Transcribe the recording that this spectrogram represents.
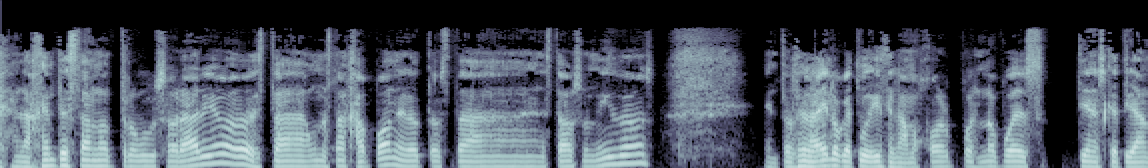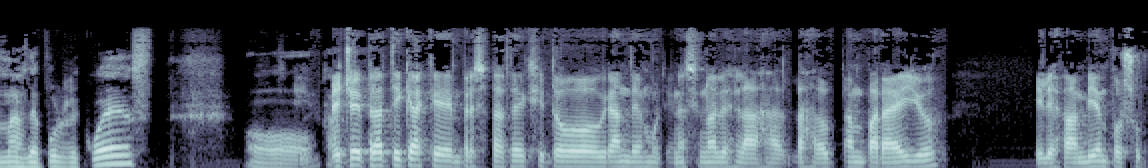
la gente está en otro uso horario está uno está en Japón el otro está en Estados Unidos entonces ahí lo que tú dices a lo mejor pues no puedes tienes que tirar más de pull request o... de hecho hay prácticas que empresas de éxito grandes multinacionales las, las adoptan para ellos y les van bien por su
